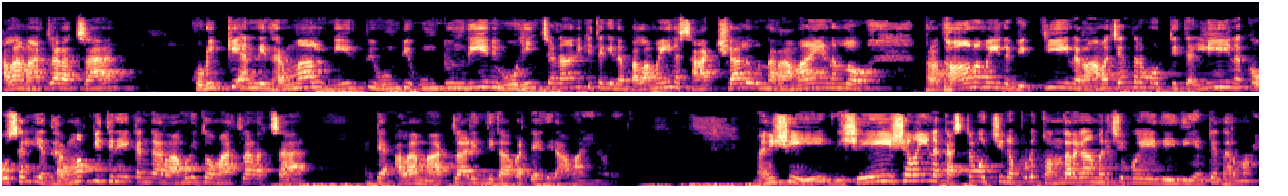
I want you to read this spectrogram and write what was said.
అలా మాట్లాడచ్చా? కొడుక్కి అన్ని ధర్మాలు నేర్పి ఉండి ఉంటుంది అని ఊహించడానికి తగిన బలమైన సాక్ష్యాలు ఉన్న రామాయణంలో ప్రధానమైన వ్యక్తి అయిన రామచంద్రమూర్తి తల్లి అయిన కౌసల్య ధర్మ వ్యతిరేకంగా రాముడితో మాట్లాడచ్చా? అంటే అలా మాట్లాడింది కాబట్టే అది రామాయణం అనేది. మనిషి విశేషమైన కష్టం వచ్చినప్పుడు తొందరగా మరిచిపోయేది ఇది అంటే ధర్మమే.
